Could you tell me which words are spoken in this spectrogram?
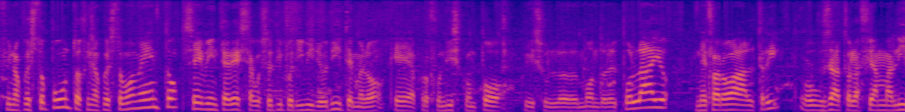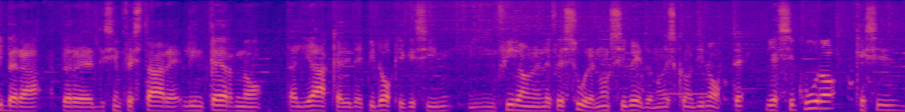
fino a questo punto, fino a questo momento. Se vi interessa questo tipo di video ditemelo che approfondisco un po' qui sul mondo del pollaio. Ne farò altri, ho usato la fiamma libera per disinfestare l'interno dagli acari, dai pidocchi che si infilano nelle fessure, non si vedono, escono di notte. Vi assicuro che si,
